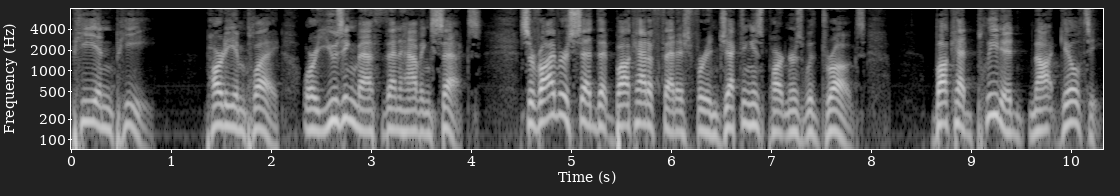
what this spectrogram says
P and P, party and play, or using meth then having sex. Survivors said that Buck had a fetish for injecting his partners with drugs. Buck had pleaded not guilty.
